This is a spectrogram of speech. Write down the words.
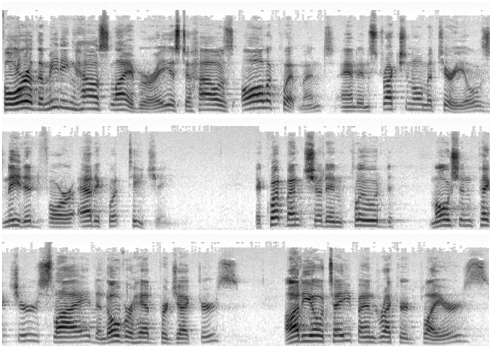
Four, the Meeting House Library is to house all equipment and instructional materials needed for adequate teaching. Equipment should include motion picture, slide, and overhead projectors, audio tape and record players,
